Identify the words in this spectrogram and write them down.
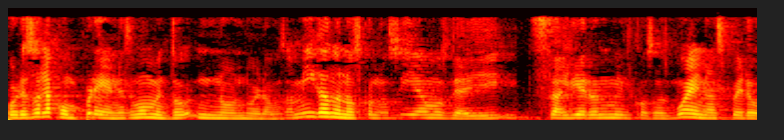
Por eso la compré. En ese momento no, no éramos amigas, no nos conocíamos, de ahí salieron mil cosas buenas, pero,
